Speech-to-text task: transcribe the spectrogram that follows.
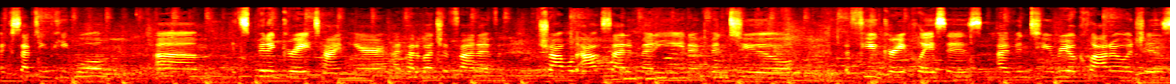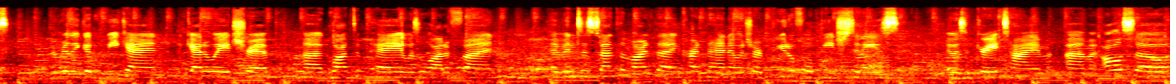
accepting people. Um, it's been a great time here. I've had a bunch of fun. I've traveled outside of Medellin. I've been to a few great places. I've been to Rio Claro, which is a really good weekend getaway trip. Uh, Guatapé was a lot of fun. I've been to Santa Marta and Cartagena, which are beautiful beach cities. It was a great time. Um, I also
